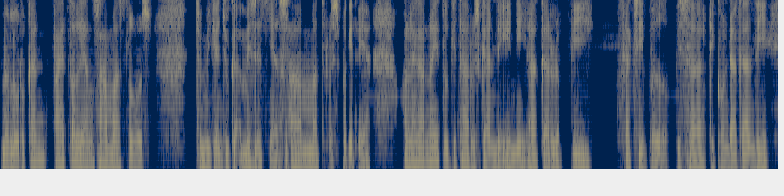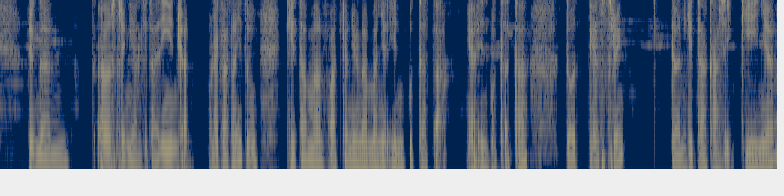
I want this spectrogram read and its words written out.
menelurkan title yang sama terus. Demikian juga message-nya sama terus begitu ya. Oleh karena itu kita harus ganti ini agar lebih fleksibel, bisa digonda-ganti dengan uh, string yang kita inginkan. Oleh karena itu, kita manfaatkan yang namanya input data, ya input data dot get string dan kita kasih key-nya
